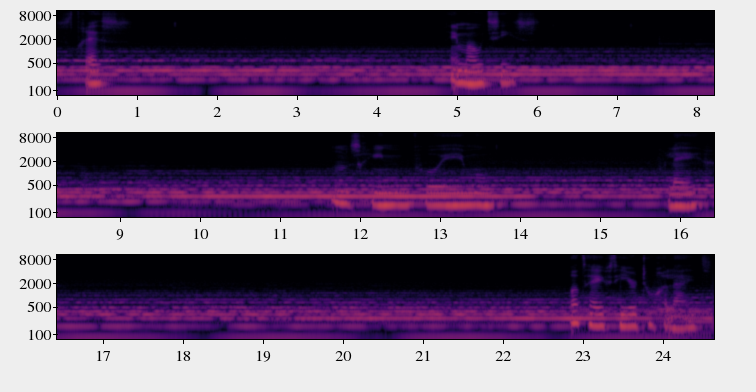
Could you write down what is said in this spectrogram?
Stress. Emoties. Misschien voel je je moe of leeg. Wat heeft hier toegeleid?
